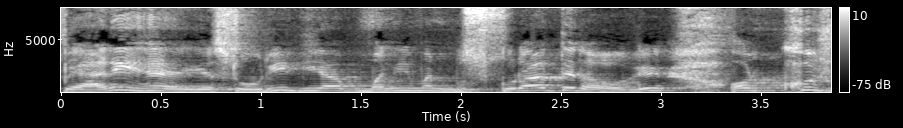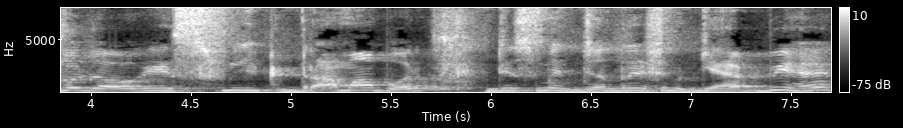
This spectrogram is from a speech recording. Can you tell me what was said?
प्यारी है ये स्टोरी की आप मनी मन मुस्कुराते रहोगे और खुश हो जाओगे इस स्वीट ड्रामा पर, जिसमें जनरेशन गैप भी है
